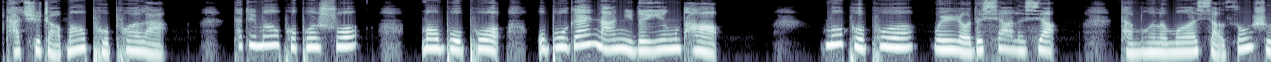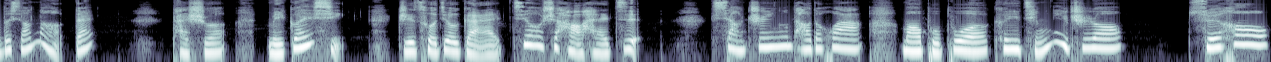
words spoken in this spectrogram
它去找猫婆婆啦。它对猫婆婆说：“猫婆婆，我不该拿你的樱桃。”猫婆婆温柔的笑了笑。他摸了摸小松鼠的小脑袋，他说：“没关系，知错就改就是好孩子。想吃樱桃的话，猫婆婆可以请你吃哦。”随后，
